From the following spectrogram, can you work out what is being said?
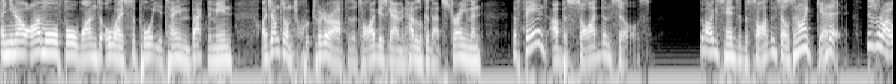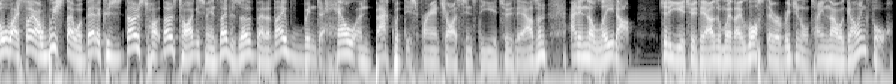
And you know, I'm all for one to always support your team and back them in. I jumped on tw- Twitter after the Tigers game and had a look at that stream, and the fans are beside themselves. The Tigers fans are beside themselves, and I get it. This is what I always say. I wish they were better because those those Tigers fans they deserve better. They've been to hell and back with this franchise since the year 2000, and in the lead up to the year 2000, where they lost their original team they were going for.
